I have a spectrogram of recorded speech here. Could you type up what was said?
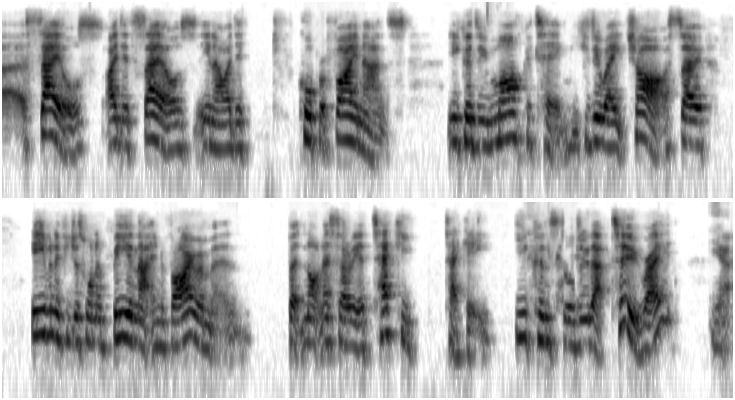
uh, sales. I did sales, you know, I did corporate finance. You could do marketing, you could do HR. So even if you just want to be in that environment, but not necessarily a techie techie, you can still do that too, right? Yeah.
